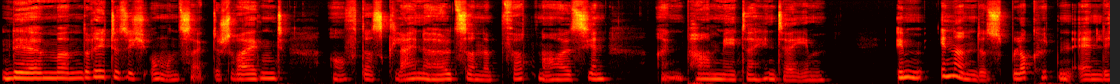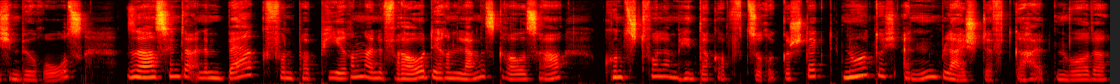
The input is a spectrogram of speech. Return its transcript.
Der Mann drehte sich um und zeigte schweigend auf das kleine hölzerne Pförtnerhäuschen ein paar Meter hinter ihm. Im Innern des blockhüttenähnlichen Büros saß hinter einem Berg von Papieren eine Frau, deren langes graues Haar kunstvoll am Hinterkopf zurückgesteckt, nur durch einen Bleistift gehalten wurde.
